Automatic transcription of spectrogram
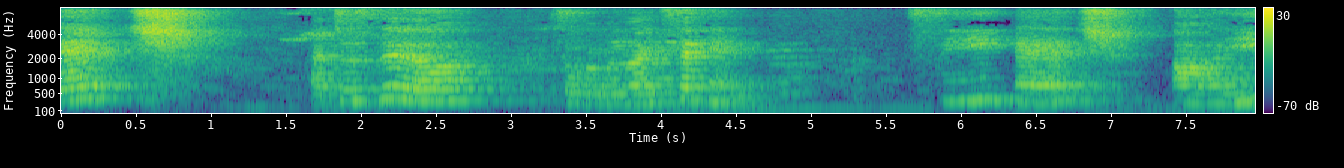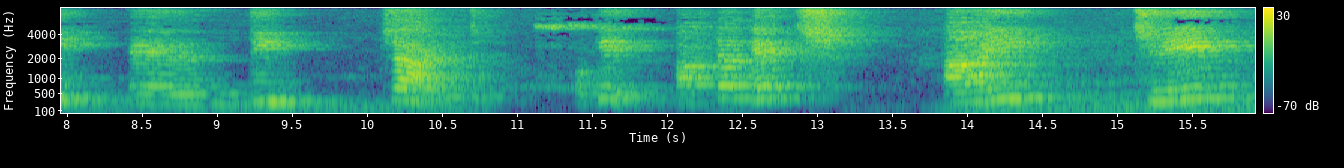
H H is there. So we will write second. C H I L D child. Okay. After H I J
